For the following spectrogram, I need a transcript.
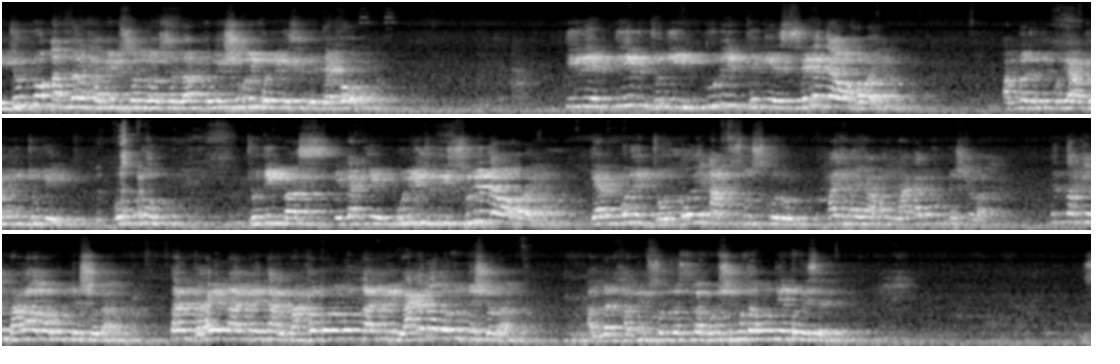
এই জন্য আল্লাহর হাবিব সাল্লাল্লাহু আলাইহি ওই সময় বলে গেছেন যে, দেখো, তীরে তীর যদি তুলির থেকে ছেড়ে যাওয়া হয় আমরা যদি বলি আধুনিক যুগে বন্ধু, যদি বাস এটাকে গুলি যদি শুনে দেওয়া হয়, এরপরে যতই আফসোস করুন হাই হাই, আমার লাগানোর উদ্দেশ্য না। তাকে বাড়াবার উদ্দেশ্য না। তার গায়ে লাগবে, তার মাথা বরাবর লাগবে লাগানো আমার উদ্দেশ্য না। আল্লাহ হাবিব আলাইহি ওয়াসাল্লাম উদাহরণ বলেছেন,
